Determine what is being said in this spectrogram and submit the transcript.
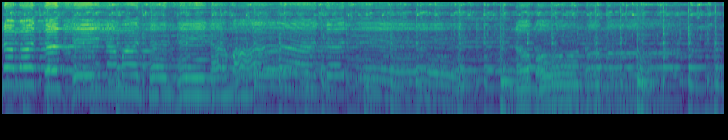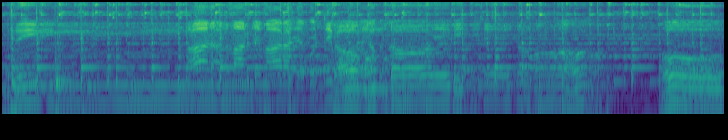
નમસ્તે નમસ્તે નમસ્તે નમો નમ રીમ અન હનુમાનજી મહારાજે બુદ્ધિ ચામુંડાય વિદ્ય નમઃ ઓમ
